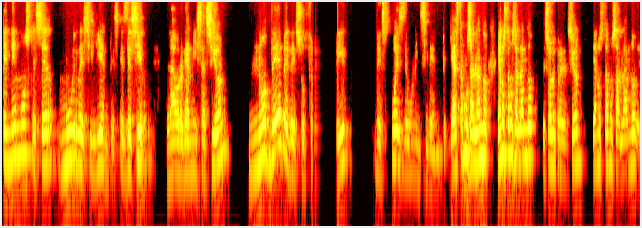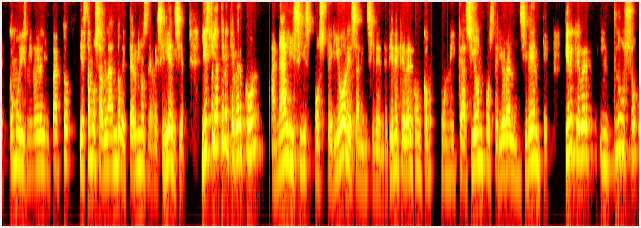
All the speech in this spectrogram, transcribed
tenemos que ser muy resilientes. Es decir, la organización no debe de sufrir después de un incidente. Ya estamos hablando, ya no estamos hablando de solo prevención, ya no estamos hablando de cómo disminuir el impacto, ya estamos hablando de términos de resiliencia. Y esto ya tiene que ver con análisis posteriores al incidente, tiene que ver con comunicación posterior al incidente, tiene que ver incluso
